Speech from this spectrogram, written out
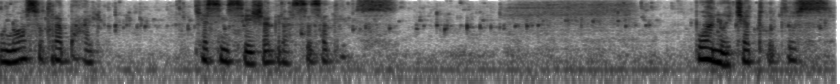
o nosso trabalho. Que assim seja, graças a Deus. Boa noite a todos.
